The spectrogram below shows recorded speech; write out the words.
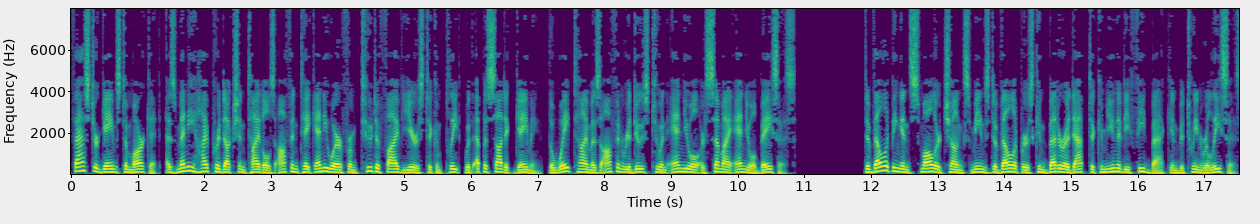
Faster games to market, as many high-production titles often take anywhere from two to five years to complete, with episodic gaming, the wait time is often reduced to an annual or semi-annual basis. Developing in smaller chunks means developers can better adapt to community feedback in between releases.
